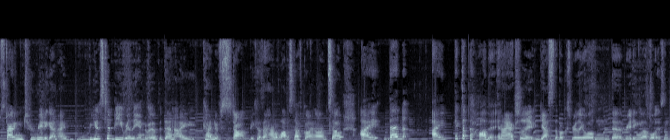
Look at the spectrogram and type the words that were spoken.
starting to read again. I used to be really into it, but then I kind of stopped because I had a lot of stuff going on. So I then I picked up The Hobbit, and I actually, yes, the book's really old and the reading level isn't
